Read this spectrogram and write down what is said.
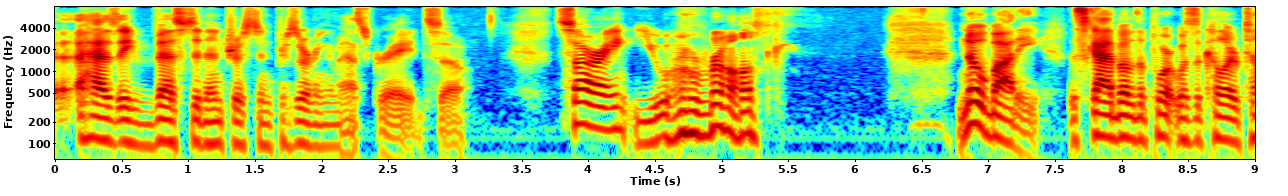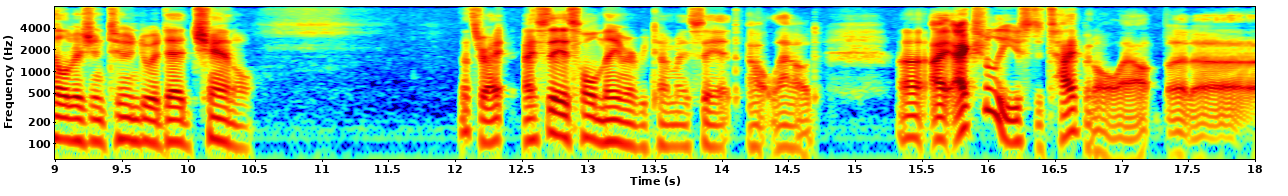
uh, has a vested interest in preserving the masquerade. So, sorry, you are wrong. Nobody. The sky above the port was the color of television tuned to a dead channel. That's right. I say his whole name every time I say it out loud. Uh, I actually used to type it all out, but uh, uh,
